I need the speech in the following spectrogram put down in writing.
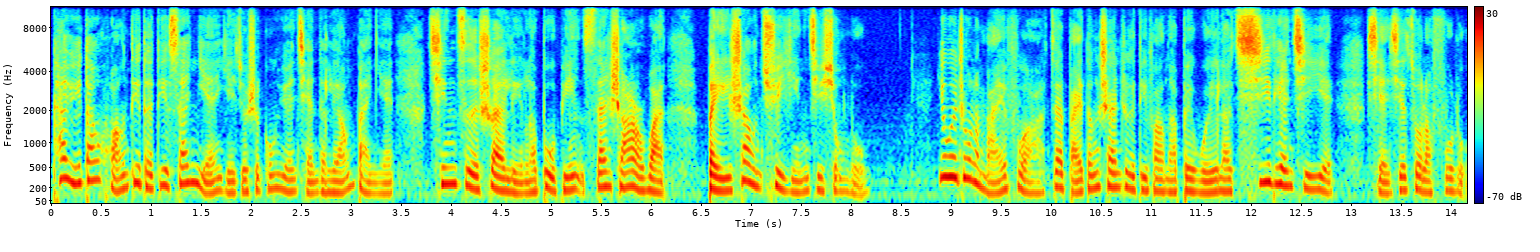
他于当皇帝的第三年，也就是公元前的两百年，亲自率领了步兵三十二万北上去迎击匈奴。因为中了埋伏啊，在白登山这个地方呢，被围了七天七夜，险些做了俘虏。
